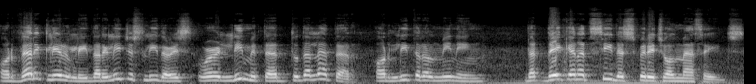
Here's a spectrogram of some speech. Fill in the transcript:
Or very clearly, the religious leaders were limited to the letter or literal meaning that they cannot see the spiritual message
